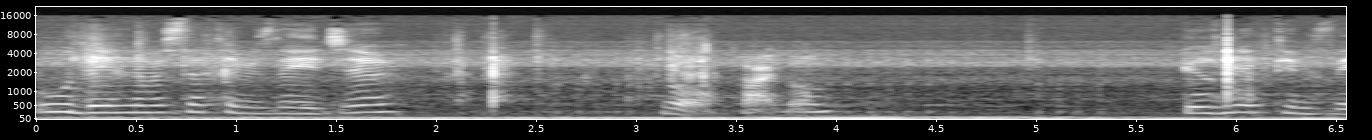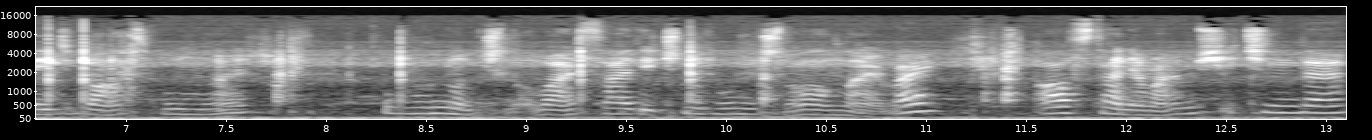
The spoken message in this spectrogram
Bu derinlemesine temizleyici yok pardon gözünek temizleyici bant bunlar. Bu burnun için var. Sadece içinde bunun için olanlar var. 6 tane varmış içinde.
